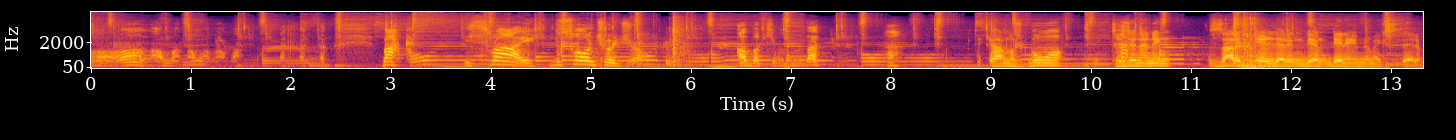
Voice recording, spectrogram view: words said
aman, aman, aman. Bak, İsmail, bu son çocuğu. Al bakayım bunu da. Yalnız bunu tezenenin zarif ellerinden deneyimlemek isterim.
